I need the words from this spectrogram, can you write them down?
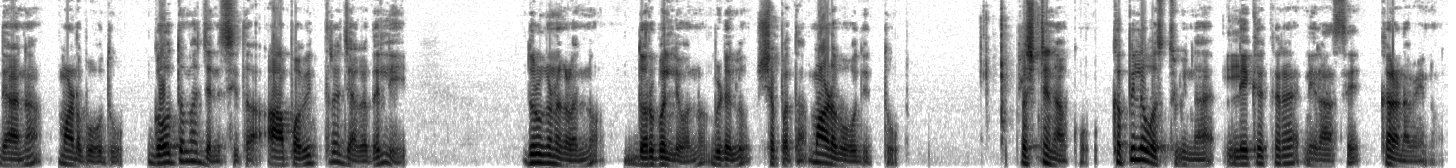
ಧ್ಯಾನ ಮಾಡಬಹುದು. ಗೌತಮ ಜನಿಸಿದ ಆ ಪವಿತ್ರ ಜಾಗದಲ್ಲಿ ದುರ್ಗುಣಗಳನ್ನು, ದೌರ್ಬಲ್ಯವನ್ನು ಬಿಡಲು ಶಪಥ ಮಾಡಬಹುದಿತ್ತು. ಪ್ರಶ್ನೆ ನಾಲ್ಕು, ಕಪಿಲ ವಸ್ತುವಿನ ಲೇಖಕರ ನಿರಾಸೆ ಕಾರಣವೇನು?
